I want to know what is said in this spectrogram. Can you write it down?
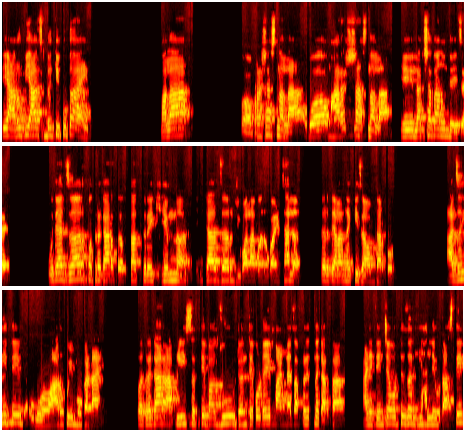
ते आरोपी आज नक्की कुठं आहेत? मला प्रशासनाला व महाराष्ट्र शासनाला हे लक्षात आणून द्यायचं आहे उद्या जर पत्रकार दत्तात्रय खेमनर यांच्या जर जीवाला बरं वाईट झालं तर त्याला नक्की जबाबदार कोण? आजही ते आरोपी मोकाट आहे पत्रकार आपली सत्य बाजू जनतेपुढे मांडण्याचा प्रयत्न करतात आणि त्यांच्यावरती जर हे हल्ले होत असतील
